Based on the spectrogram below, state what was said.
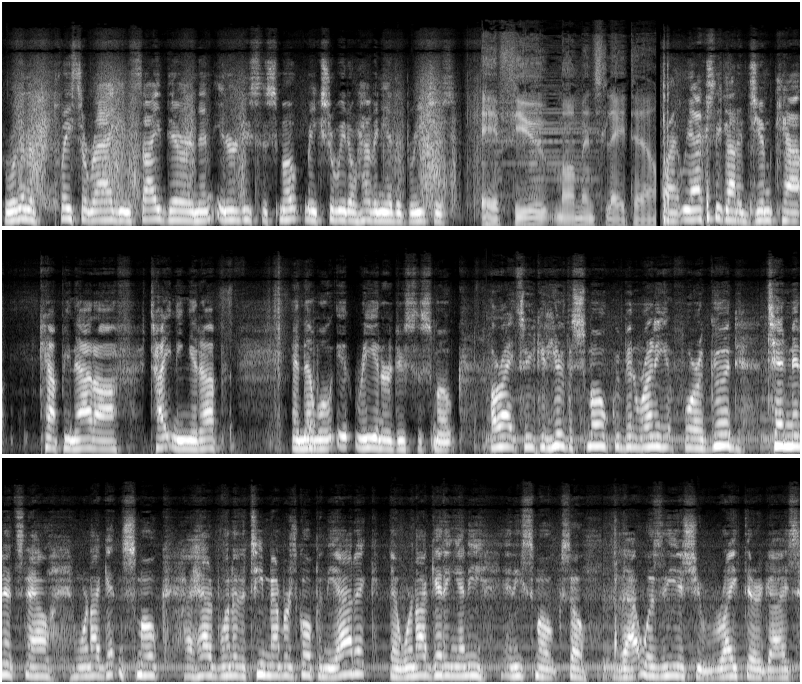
We're gonna place a rag inside there and then introduce the smoke, make sure we don't have any other breaches. A few moments later. All right, we actually got a gym cap, capping that off, tightening it up, and then we'll reintroduce the smoke. All right, so you can hear the smoke. We've been running it for a good 10 minutes now, and we're not getting smoke. I had one of the team members go up in the attic, and we're not getting any any smoke. So that was the issue right there, guys.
